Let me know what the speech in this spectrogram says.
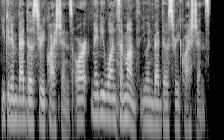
you can embed those three questions. Or maybe once a month, you embed those three questions.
